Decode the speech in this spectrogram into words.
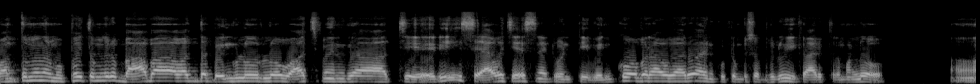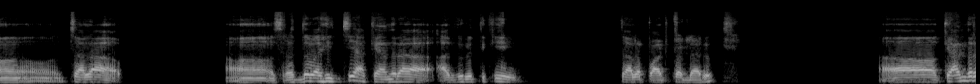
పంతొమ్మిది వందల ముప్పై తొమ్మిదిలో బాబా వద్ద బెంగళూరులో వాచ్మెన్గా చేరి సేవ చేసినటువంటి వెంకోబరావు గారు ఆయన కుటుంబ సభ్యులు ఈ కార్యక్రమంలో చాలా శ్రద్ధ వహించి ఆ కేంద్ర అభివృద్ధికి చాలా పాటుపడ్డారు. ఆ కేంద్ర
